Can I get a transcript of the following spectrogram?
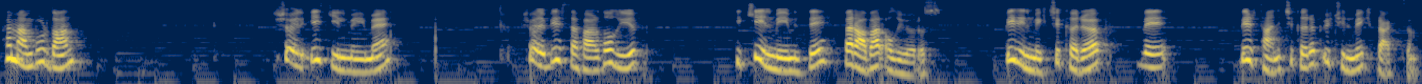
Hemen buradan şöyle ilk ilmeğime şöyle bir sefer dolayıp iki ilmeğimizi beraber alıyoruz. Bir ilmek çıkarıp ve bir tane çıkarıp 3 ilmek bıraktım.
